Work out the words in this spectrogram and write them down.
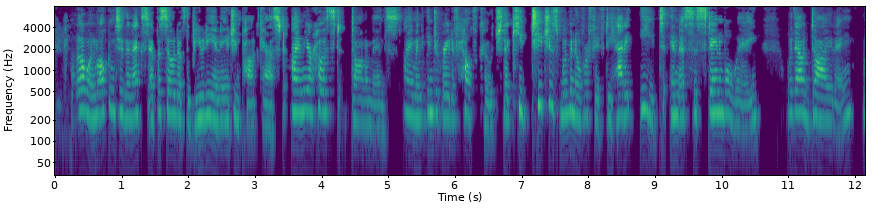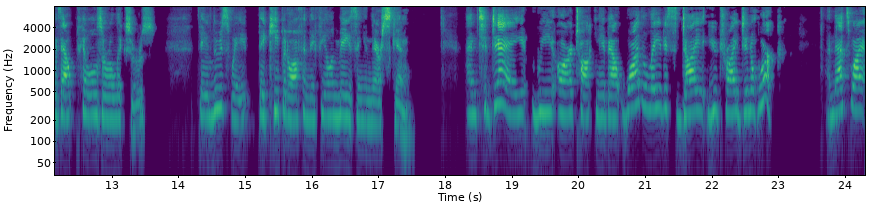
Hello, and welcome to the next episode of the Beauty and Aging Podcast. I'm your host, Donna Mintz. I am an integrative health coach that keep, teaches women over 50 how to eat in a sustainable way without dieting, without pills or elixirs. They lose weight, they keep it off, and they feel amazing in their skin. And today we are talking about why the latest diet you tried didn't work. And that's why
